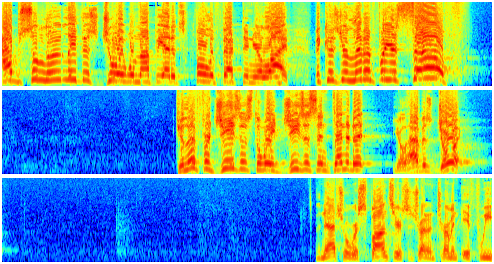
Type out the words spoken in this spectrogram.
absolutely, this joy will not be at its full effect in your life because you're living for yourself. If you live for Jesus the way Jesus intended it, you'll have his joy. The natural response here is to try to determine if we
